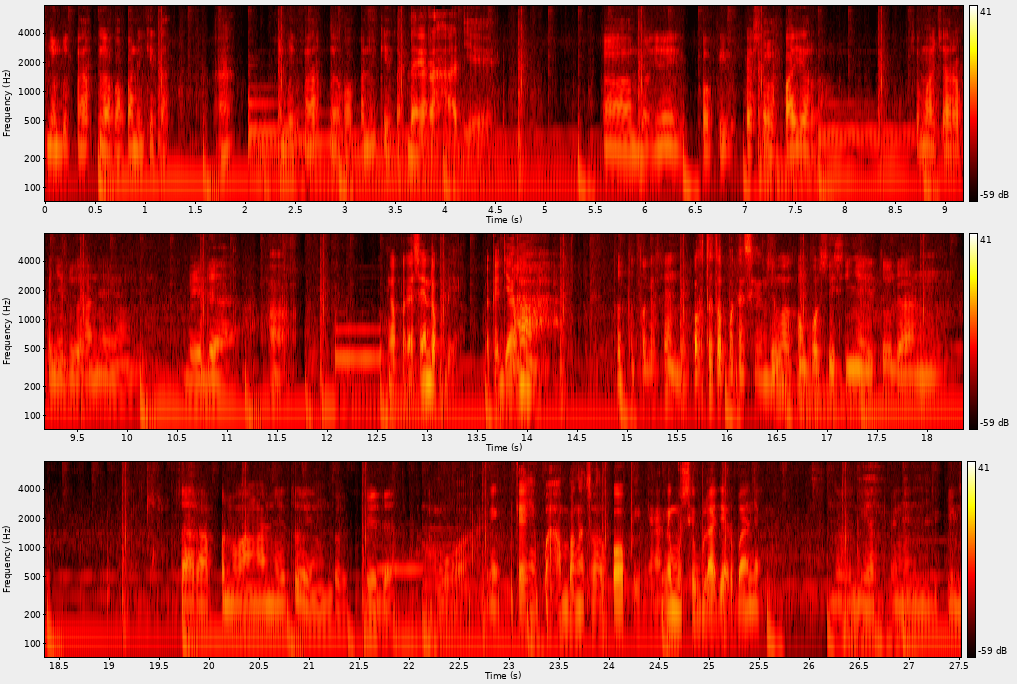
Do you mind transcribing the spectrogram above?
nyebut merek nggak apa-apa nih kita. Hah? Nyebut merek nggak apa-apa nih kita. Daerah aja. Eh, mbak ini kopi Vessel Fire cuma cara penyeduhannya yang beda Oh. Nggak pakai sendok deh, pakai jari. ah tetap pakai sendok Oh tetap pakai sendok. cuma komposisinya itu dan cara penuangannya itu yang berbeda Wah, ini kayaknya paham banget soal kopi nih. Ini mesti belajar banyak. Lo lihat pengen bikin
